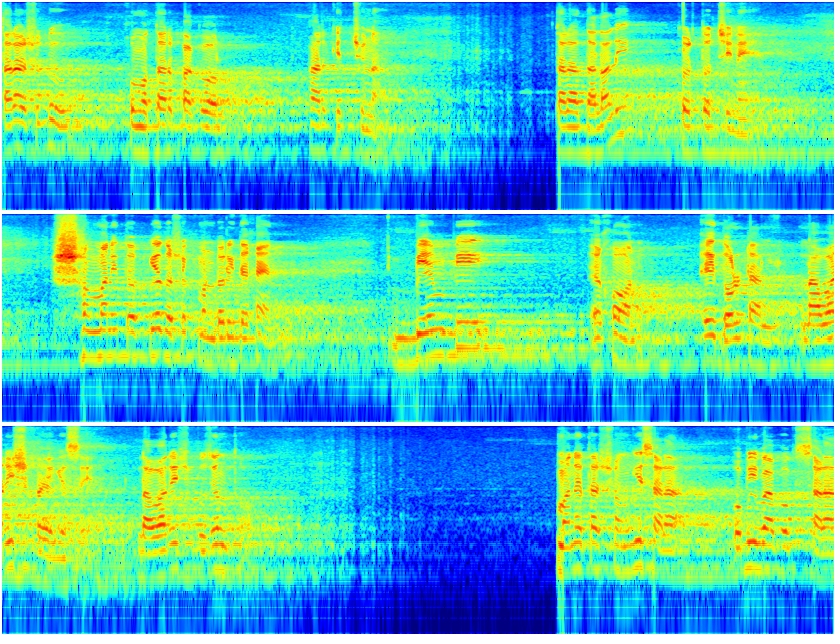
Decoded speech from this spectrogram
তারা শুধু ক্ষমতার পাগল, আর কিচ্ছু না। তারা দালালি করত চিনে। সম্মানিত প্রিয় দর্শক মণ্ডলী, দেখেন বিএমপি এখন এই দলটা লাওয়ারিশ হয়ে গেছে। লাওয়ারিশ বুঝেন তো মানে তার সঙ্গী ছাড়া, অভিভাবক ছাড়া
